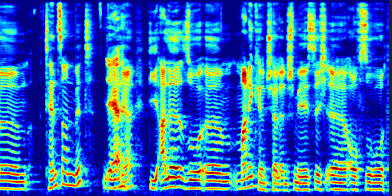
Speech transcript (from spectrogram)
ähm, Tänzern mit, Ja. die alle so ähm, Mannequin-Challenge-mäßig äh, auf so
